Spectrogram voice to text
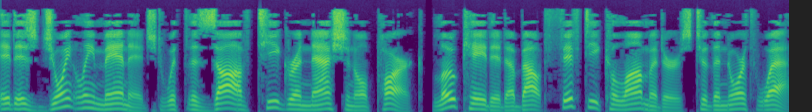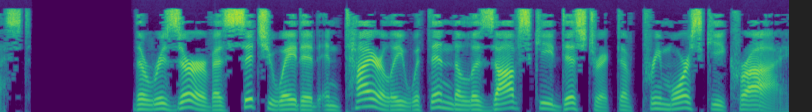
It is jointly managed with the Zov Tigra National Park, located about 50 kilometers to the northwest. The reserve is situated entirely within the Lazovsky district of Primorsky Krai.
